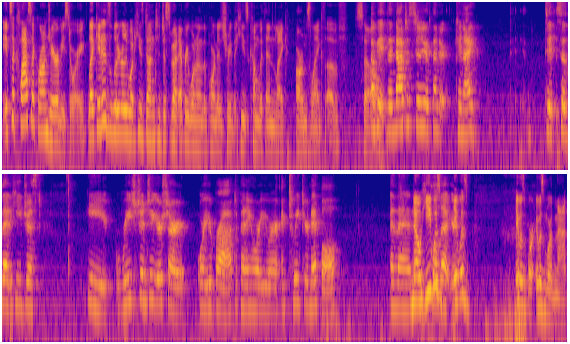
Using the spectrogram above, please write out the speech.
it's a classic Ron Jeremy story. Like it is literally what he's done to just about everyone in the porn industry that he's come within like arm's length of. So okay, then not to steal your thunder. Can I? Did so that he just he reached into your shirt or your bra, depending on where you were, and tweaked your nipple, and then no, he was. Your... It was. It was. It was more than that.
